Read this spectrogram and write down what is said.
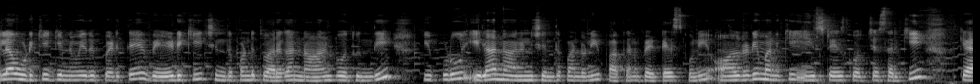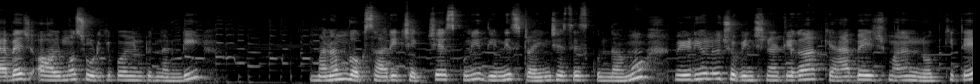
ఇలా ఉడికి గిన్నె మీద పెడితే వేడికి చింతపండు త్వరగా నానిపోతుంది. ఇప్పుడు ఇలా నానిన చింతపండుని పక్కన పెట్టేసుకొని ఆల్రెడీ మనకి ఈ స్టేజ్కి వచ్చేసరికి క్యాబేజ్ ఆల్మోస్ట్ ఉడికిపోయి ఉంటుందండి. మనం ఒకసారి చెక్ చేసుకుని దీన్ని స్ట్రైన్ చేసేసుకుందాము. వీడియోలో చూపించినట్లుగా క్యాబేజ్ మనం నొక్కితే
